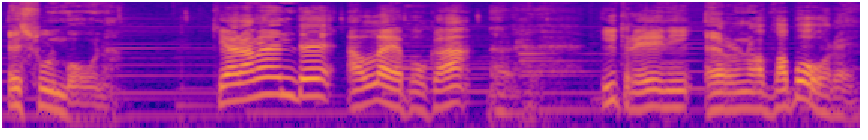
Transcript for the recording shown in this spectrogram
e Sulmona. Chiaramente all'epoca eh, i treni erano a vapore.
